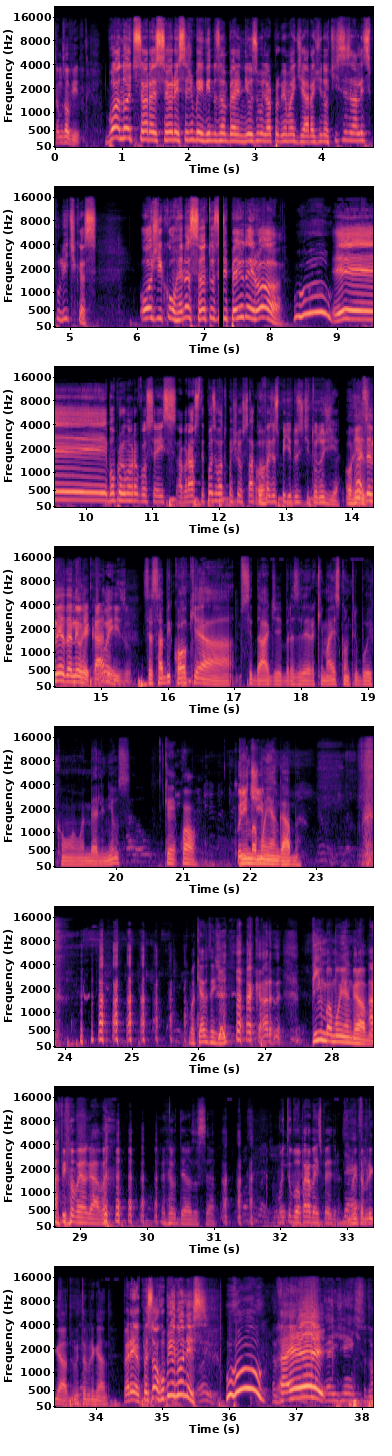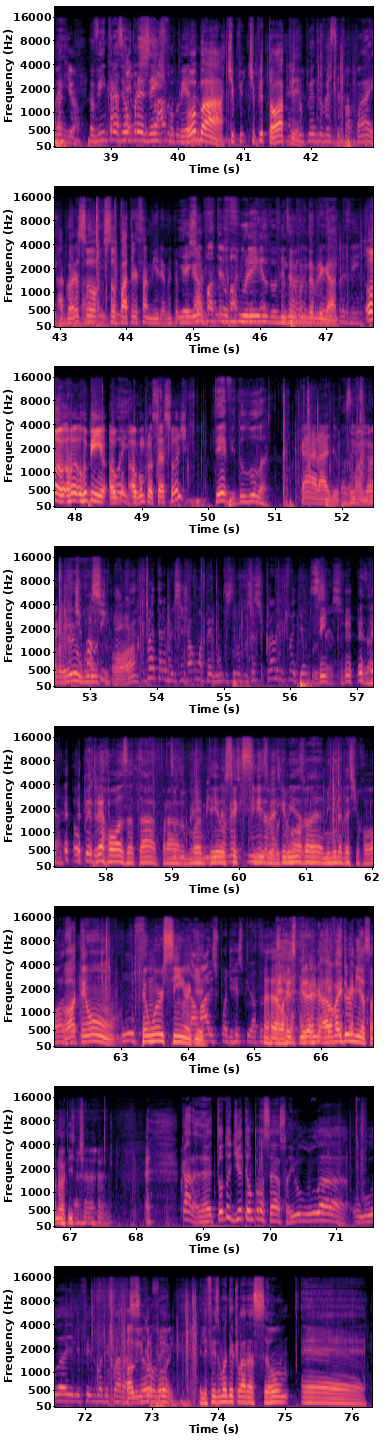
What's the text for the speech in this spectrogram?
Estamos ao vivo. Boa noite, senhoras e senhores. Sejam bem-vindos ao MBL News, o melhor programa diário de notícias e análises políticas. Hoje com Renan Santos e Pedro Deirô. Uhul! E... Bom programa pra vocês. Abraço. Depois eu volto pra encher o saco e Ô. fazer os pedidos de todo dia. Ô, Mas você não ia dar nenhum recado, Oi. Riso? você sabe qual que é a cidade brasileira que mais contribui com o MBL News? Quem? Qual? Pimba Monhangaba. Como é que é? Não entendi. Cara, Pimba Monhangaba. Ah, Pipa Maiangaba. Meu Deus do céu. Muito boa, parabéns, Pedro. muito obrigado, muito obrigado. Pera aí, pessoal, Rubinho Nunes! Uhul! E Aê! aí, gente, tudo bem? aqui, ó. Eu vim trazer um presente ilustrado pro Pedro. Oba, tip, tip É top. que o Pedro vai ser papai. Agora eu sou, Parabéns, sou pater família, muito E aí eu, obrigado. Pater família. no domingo. Muito- muito vou obrigado. um presente. Ô, Rubinho, al- Oi. algum processo hoje? Teve, do Lula. Caralho, Nós entramos, máquina. eu Tipo assim, é, é, completamente, você joga uma pergunta, você tem um processo, claramente vai ter um Sim. processo. O Pedro é rosa, tá? Pra Tudo manter Menina o veste- sexismo, menina veste porque menina, menina veste rosa. Ó, tem um, Ufa. tem um ursinho A aqui. Damares pode respirar também. Ela respira, ela vai dormir essa noite. Cara, né, todo dia tem um processo. Aí o Lula, o Lula ele fez uma declaração, Fala no microfone. né? Ele fez uma declaração é,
